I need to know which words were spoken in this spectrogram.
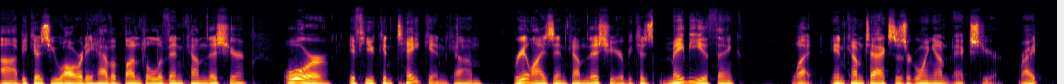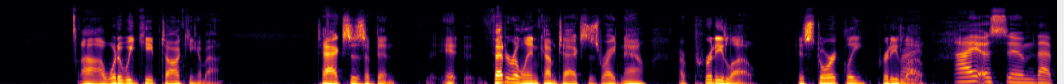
uh, because you already have a bundle of income this year, or if you can take income, realize income this year because maybe you think, what income taxes are going up next year, right? Uh, what do we keep talking about? Taxes have been it, federal income taxes right now are pretty low, historically pretty low. I assume that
